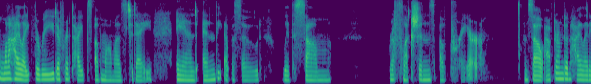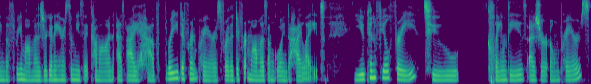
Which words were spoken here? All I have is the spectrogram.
I want to highlight three different types of mamas today and end the episode with some reflections of prayer. And so, after I'm done highlighting the three mamas, you're going to hear some music come on as I have three different prayers for the different mamas I'm going to highlight. You can feel free to claim these as your own prayers.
